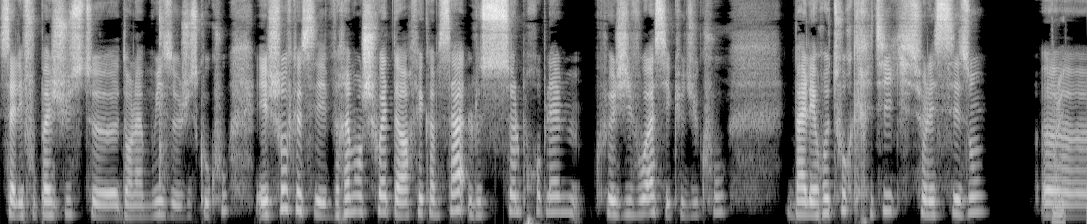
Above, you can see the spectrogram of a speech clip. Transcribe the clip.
ça les fout pas juste dans la mouise jusqu'au cou. Et je trouve que c'est vraiment chouette d'avoir fait comme ça. Le seul problème que j'y vois, c'est que du coup, bah, les retours critiques sur les saisons. Euh,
